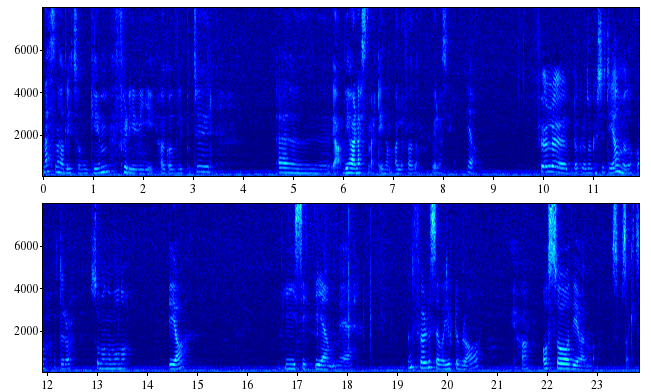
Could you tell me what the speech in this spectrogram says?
nesten hatt litt sånn gym, fordi vi har gått litt på tur. Eh, ja, vi har nesten vært innom alle fagene, vil jeg si. Føler dere at dere sitter igjen med noe etter så mange måneder? Ja. Vi sitter igjen med en følelse av å ha gjort det bra. Ja. Og så de vennene, som sagt.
